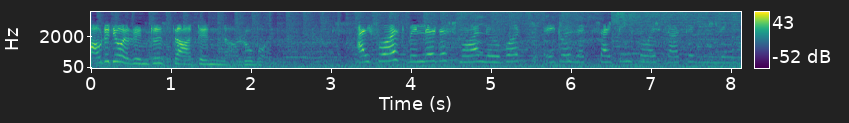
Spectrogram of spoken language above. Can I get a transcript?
how did your interest start in uh, robots? I first built a small robot. It was exciting, so I started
